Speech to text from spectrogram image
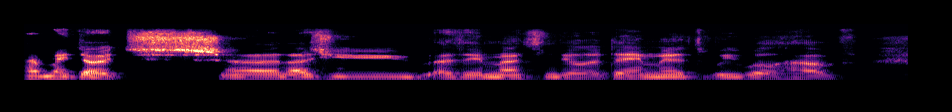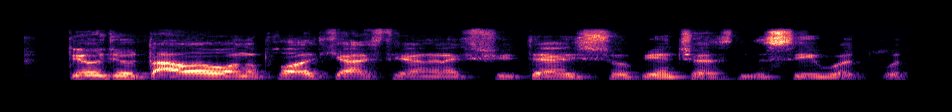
I have my doubts. and as you, as I mentioned the other day, mate, we will have Diogo Dalot on the podcast here in the next few days. So it'll be interesting to see what what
